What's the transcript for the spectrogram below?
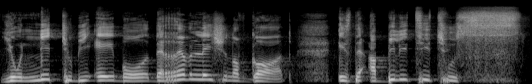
You need to be able, the revelation of God is the ability to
